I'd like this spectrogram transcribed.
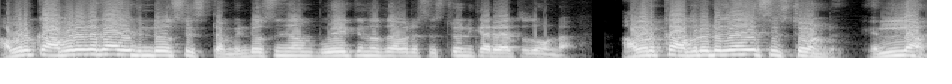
അവർക്ക് അവരുടേതായ വിൻഡോസ് സിസ്റ്റം. വിൻഡോസ് ഞാൻ ഉപയോഗിക്കുന്നത് അവരുടെ സിസ്റ്റം എനിക്ക് അറിയാത്തത് കൊണ്ടാണ് അവർക്ക് അവരുടേതായ സിസ്റ്റം ഉണ്ട്. എല്ലാം.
